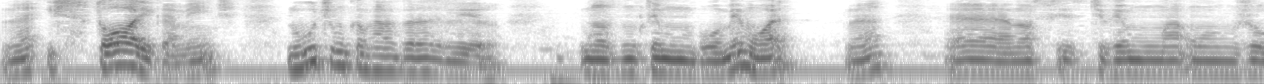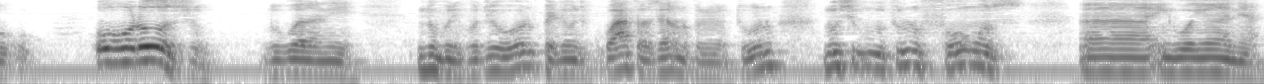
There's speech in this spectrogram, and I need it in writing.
né? historicamente. No último Campeonato Brasileiro, nós não temos uma boa memória, né? É, nós fiz, tivemos uma, um jogo horroroso do Guarani no Brinco de Ouro, perdemos de 4 a 0 no primeiro turno. No segundo turno fomos uh, em Goiânia,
